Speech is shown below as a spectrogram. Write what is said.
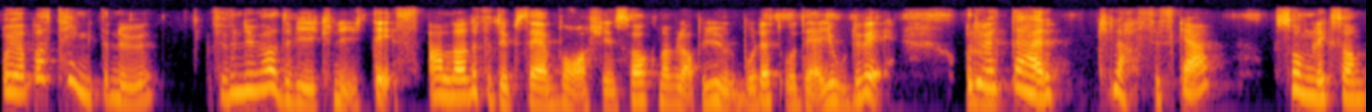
Och jag bara tänkte nu, för nu hade vi knytis. Alla hade fått typ säga varsin sak man vill ha på julbordet och det gjorde vi. Och du Mm. vet det här klassiska som liksom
